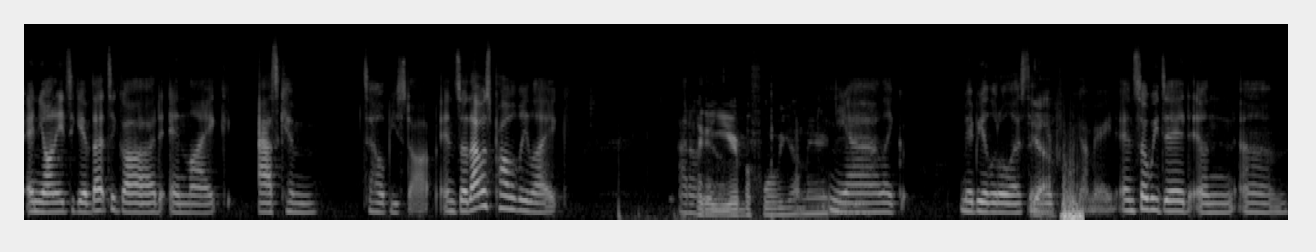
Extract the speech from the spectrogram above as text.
and y'all need to give that to God and like ask him to help you stop. And so that was probably like I don't know. Like know. a year before we got married. Yeah, like maybe a little less than a year before we got married. And so we did, and um,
